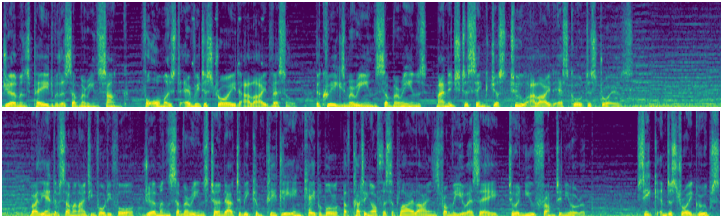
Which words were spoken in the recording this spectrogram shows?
Germans paid with a submarine sunk for almost every destroyed Allied vessel. The Kriegsmarine submarines managed to sink just two Allied escort destroyers. By the end of summer 1944, German submarines turned out to be completely incapable of cutting off the supply lines from the USA to a new front in Europe. Seek and destroy groups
